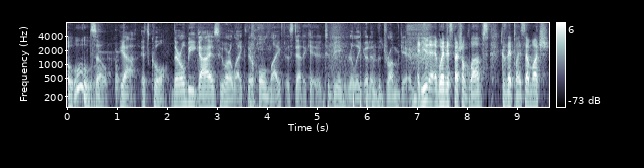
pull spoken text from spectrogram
Oh, So yeah, it's cool. There will be guys who are like their whole life is dedicated to being really good at the drum game. and you wear the special gloves because they play so much.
